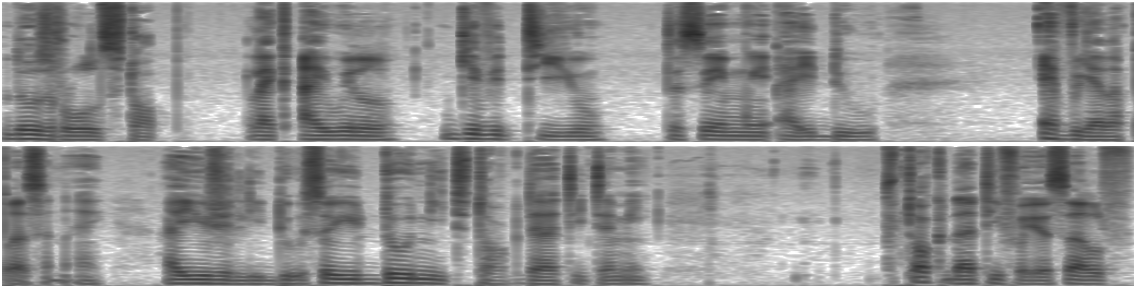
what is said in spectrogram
those roles stop. Like, I will give it to you the same way I do every other person I, I usually do. So you don't need to talk dirty to me. Talk dirty for yourself.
